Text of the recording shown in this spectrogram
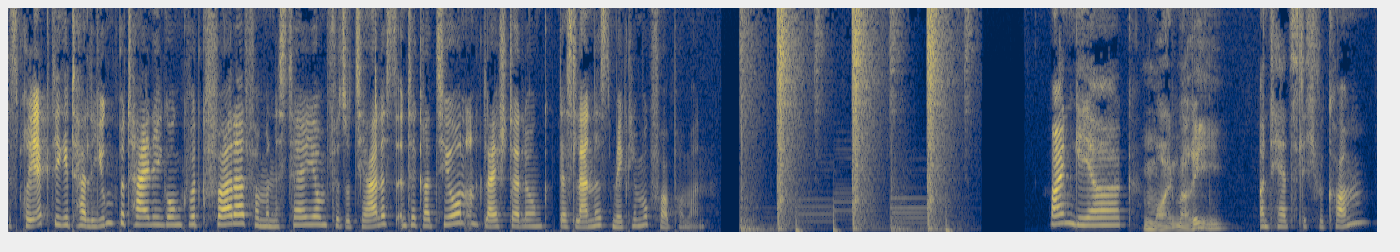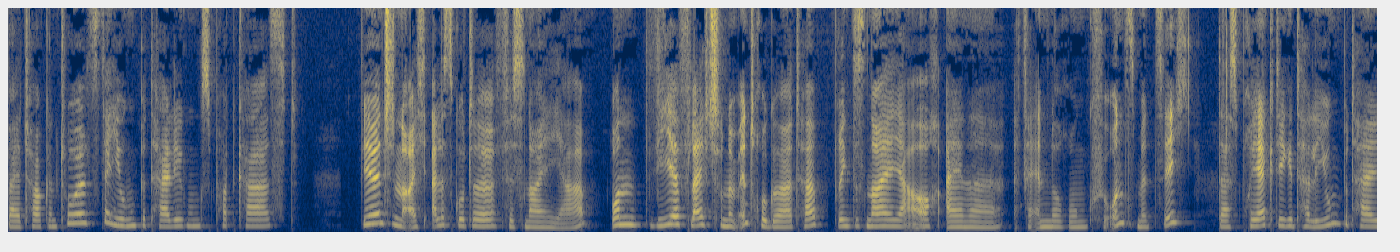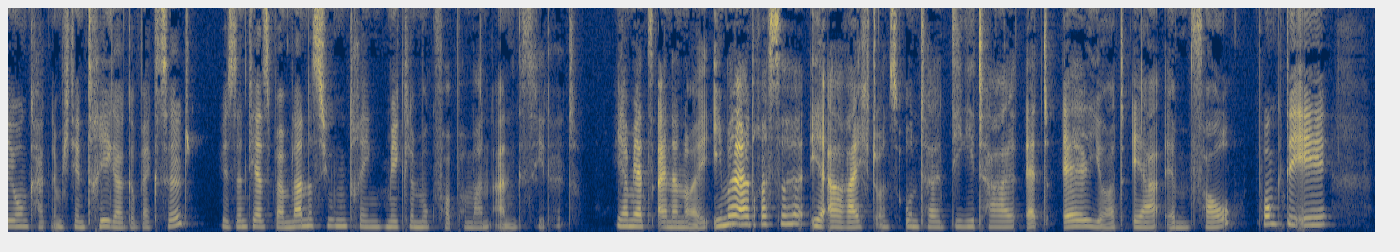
Das Projekt Digitale Jugendbeteiligung wird gefördert vom Ministerium für Soziales, Integration und Gleichstellung des Landes Mecklenburg-Vorpommern. Moin Georg. Moin Marie. Und herzlich willkommen bei Talk and Tools, der Jugendbeteiligungspodcast. Wir wünschen euch alles Gute fürs neue Jahr. Und wie ihr vielleicht schon im Intro gehört habt, bringt das neue Jahr auch eine Veränderung für uns mit sich. Das Projekt Digitale Jugendbeteiligung hat nämlich den Träger gewechselt wir sind jetzt beim Landesjugendring Mecklenburg-Vorpommern angesiedelt. Wir haben jetzt eine neue E-Mail-Adresse. Ihr erreicht uns unter digital.ljrmv.de.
